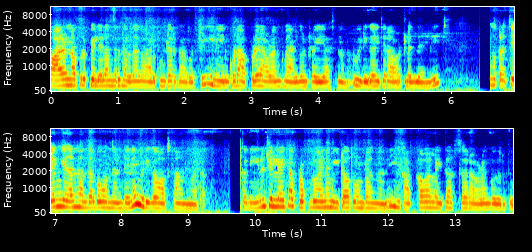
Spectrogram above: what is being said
వాళ్ళు ఉన్నప్పుడు పిల్లలందరూ సరదాగా ఆడుకుంటారు కాబట్టి నేను కూడా అప్పుడే రావడానికి మ్యాక్సిమం ట్రై చేస్తున్నాను విడిగా అయితే రావట్లేదులేండి. ఇంకా ప్రత్యేకంగా ఏదైనా సందర్భం ఉందంటేనే విడిగా వస్తాను అనమాట ఇంకా నేను చెల్లి అయితే అప్పుడప్పుడు అయినా మీట్ అవుతూ ఉంటాను కానీ ఇంకా అక్క వాళ్ళు అయితే అస్సలు రావడం కుదరదు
